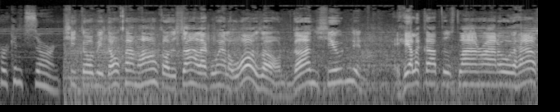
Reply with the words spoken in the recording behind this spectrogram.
her concern. She told me, don't come home because it sounds like we're in a war zone. Guns shooting and helicopters flying around over the house.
